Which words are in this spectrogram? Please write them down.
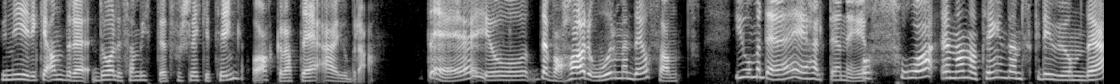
Hun gir ikke andre dårlig samvittighet for slike ting, og akkurat det er jo bra. Det er jo Det var harde ord, men det er jo sant. Jo, men det er jeg helt enig i. Og så en annen ting, de skriver jo om det.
